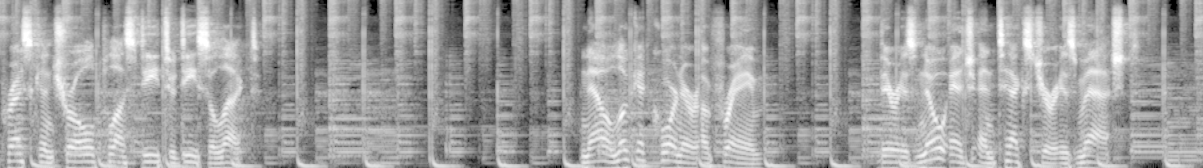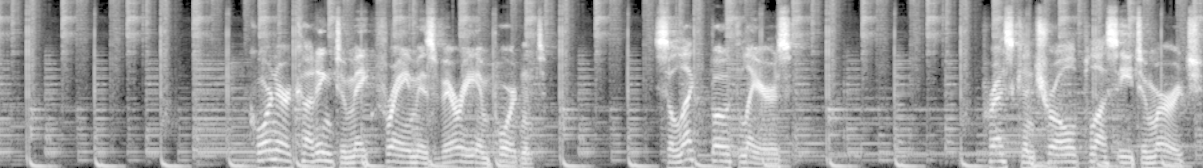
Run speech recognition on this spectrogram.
Press Ctrl plus D to deselect. Now look at corner of frame. There is no edge and texture is matched. Corner cutting to make frame is very important. Select both layers. Press Ctrl plus E to merge.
